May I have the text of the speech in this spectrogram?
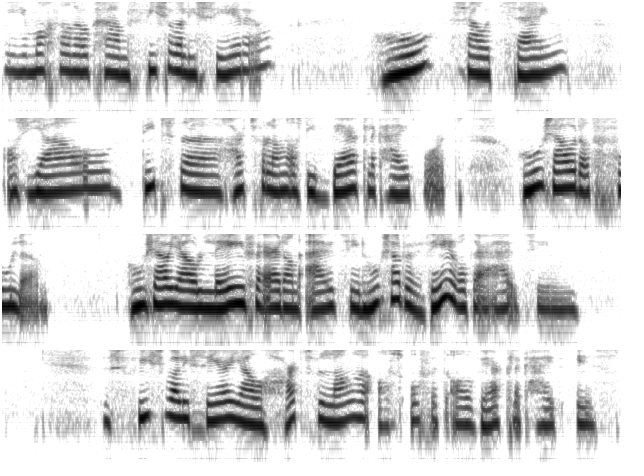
Je mag dan ook gaan visualiseren. Hoe zou het zijn als jouw diepste hartsverlangen, als die werkelijkheid wordt? Hoe zou dat voelen? Hoe zou jouw leven er dan uitzien? Hoe zou de wereld eruit zien? Dus visualiseer jouw hartsverlangen alsof het al werkelijkheid is.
